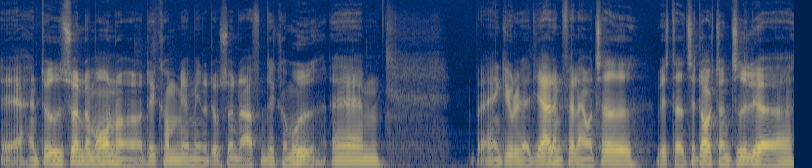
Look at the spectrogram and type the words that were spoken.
ja, han døde søndag morgen, og det kom, jeg mener, det var søndag aften, det kom ud. Øh, angiveligt et hjerteanfald. Han var taget, hvis der til doktoren tidligere,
